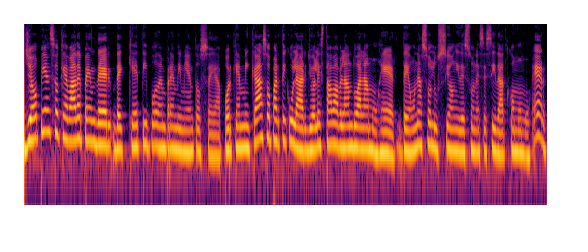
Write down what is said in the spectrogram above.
Yo pienso que va a depender de qué tipo de emprendimiento sea, porque en mi caso particular yo le estaba hablando a la mujer de una solución y de su necesidad como mujer.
